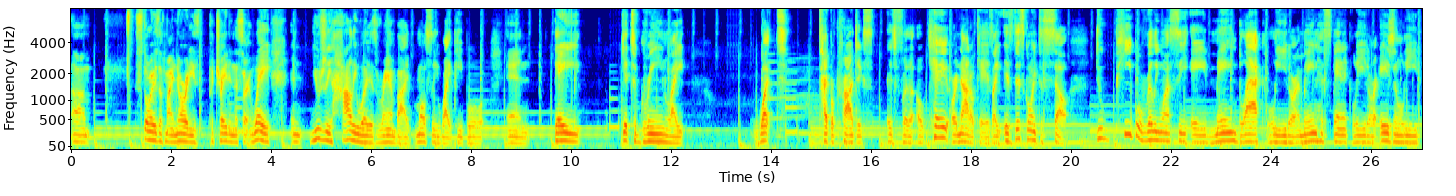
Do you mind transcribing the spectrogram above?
um, stories of minorities portrayed in a certain way. And usually hollywood is ran by mostly white people and they get to green light what type of projects is for the okay or not okay. It's like is this going to sell do people really want to see a main black lead or a main Hispanic lead or Asian lead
